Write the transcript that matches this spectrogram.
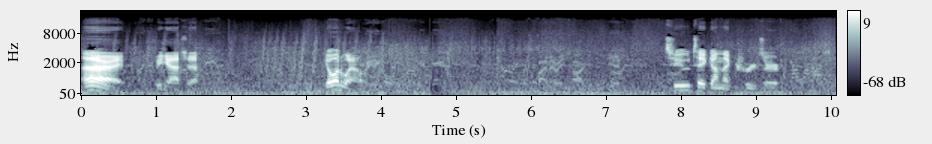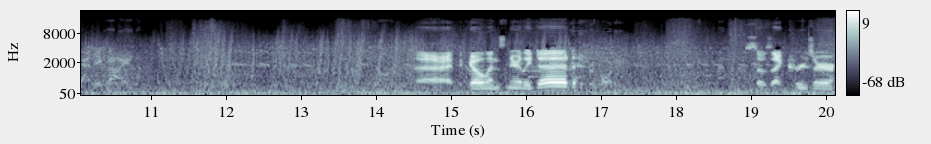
Alright, we gotcha. Going well. Two take on that cruiser. Alright, the Golan's nearly dead. So's that cruiser.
